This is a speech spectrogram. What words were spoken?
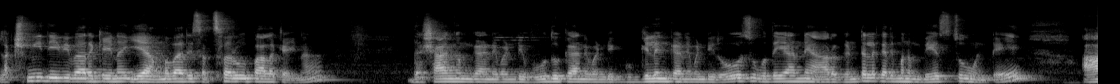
లక్ష్మీదేవి వారికైనా ఏ అమ్మవారి సత్స్వరూపాలకైనా దశాంగం కానివ్వండి ఊదు కానివ్వండి గుగ్గిలం కానివ్వండి రోజు ఉదయాన్నే ఆరు గంటలకు అది మనం వేస్తూ ఉంటే ఆ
